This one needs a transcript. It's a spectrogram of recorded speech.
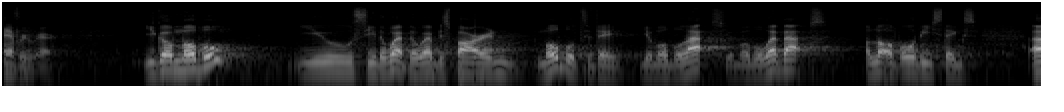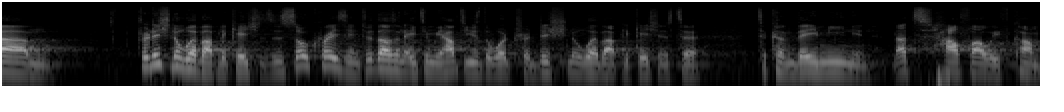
everywhere. You go mobile, you see the web. The web is powering mobile today. Your mobile apps, your mobile web apps, a lot of all these things. Um, traditional web applications is so crazy. In 2018, we have to use the word traditional web applications to, to convey meaning. That's how far we've come.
